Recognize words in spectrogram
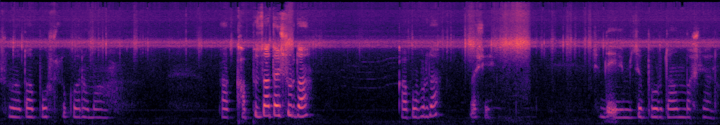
Şurada boşluk var ama. Bak kapı zaten şurada. Kapı burada. Da şey. Şimdi evimizi buradan başlayalım.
